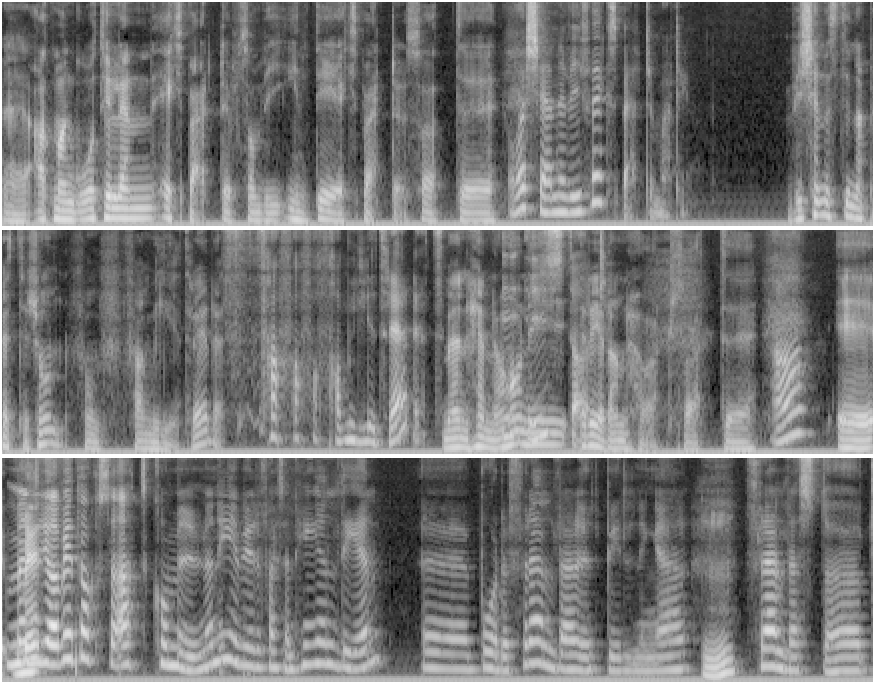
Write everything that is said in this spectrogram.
eh, att man går till en expert eftersom vi inte är experter. Så att eh, Och vad känner vi för experter Martin? Vi känner Stina Pettersson från familjeträdet. Fa, fa, fa, familjeträdet. Men henne har I ni Ystad. redan hört. Så att, eh, Ja. eh, Men, jag vet också att kommunen erbjuder faktiskt en hel del. Eh, både föräldrautbildningar, Mm. föräldrastöd,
